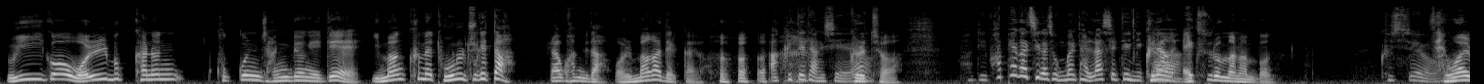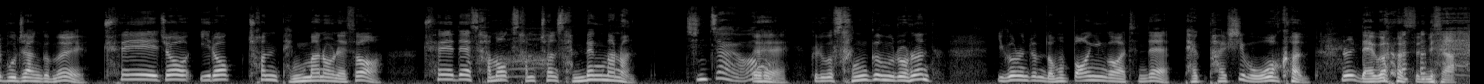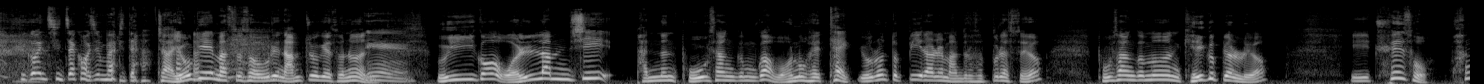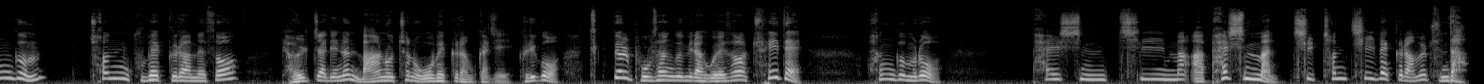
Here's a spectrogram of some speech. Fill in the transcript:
의거 월북하는 국군 장병에게 이만큼의 돈을 주겠다라고 합니다. 얼마가 될까요? 아, 그때 당시에요? 그렇죠. 어디 화폐 가치가 정말 달랐을 테니까. 그냥 액수로만 한번. 글쎄요. 생활보장금을 최저 1억 1,100만 원에서 최대 3억 3,300만 원. 진짜요? 네. 그리고 상금으로는 이거는 좀 너무 뻥인 것 같은데 185억 원을 내걸었습니다. 그건 진짜 거짓말이다. 자 여기에 맞서서 우리 남쪽에서는 예. 의거 월남시 받는 보상금과 원호 혜택 요런 또 삐라를 만들어서 뿌렸어요. 보상금은 계급별로요. 이 최소 황금 1,900g에서 별자리는 15,500g까지 그리고 특별 보상금이라고 해서 최대 황금으로 87만 아 80만 7,700g을 준다.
